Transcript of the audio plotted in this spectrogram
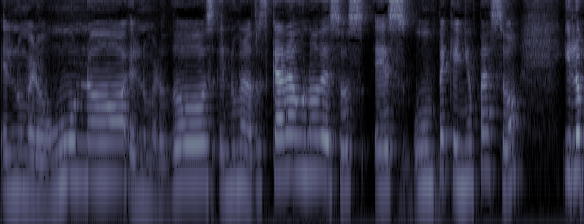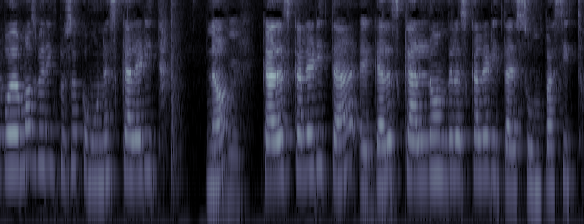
El número uno, el número dos, el número tres, cada uno de esos es un pequeño paso y lo podemos ver incluso como una escalerita, ¿no? Cada escalerita, eh, cada escalón de la escalerita es un pasito,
